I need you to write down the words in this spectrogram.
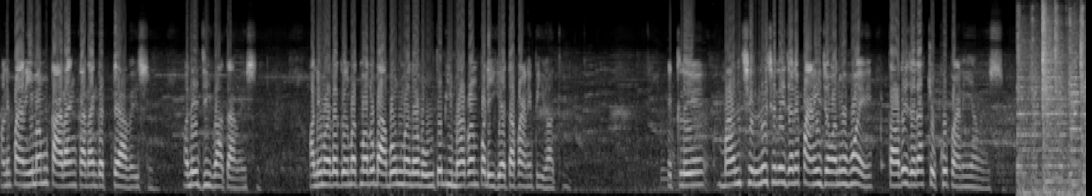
અને પાણીમાં આમ કાળા કાળા ગટ્ટે આવે છે અને જીવાત આવે છે. અને મારા ઘરમાં મારો બાબો મને બહુ તો બીમાર પણ પડી ગયા હતા પાણી પીવાથી. એટલે માન છેલ્લે છેલ્લે જ્યારે પાણી જવાનું હોય, ત્યારે જરા ચોખ્ખું પાણી આવે છે.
